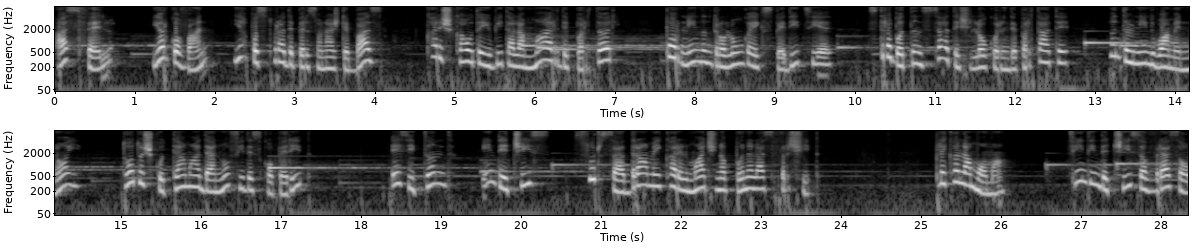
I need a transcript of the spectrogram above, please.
Astfel, Iorgovan ia postura de personaj de bază care își caută iubita la mari depărtări, pornind într-o lungă expediție, străbătând sate și locuri îndepărtate, întâlnind oameni noi, totuși cu teama de a nu fi descoperit, ezitând, indecis, sursa dramei care îl macină până la sfârșit. Plecă la Moma, fiind indecis să vrea să o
